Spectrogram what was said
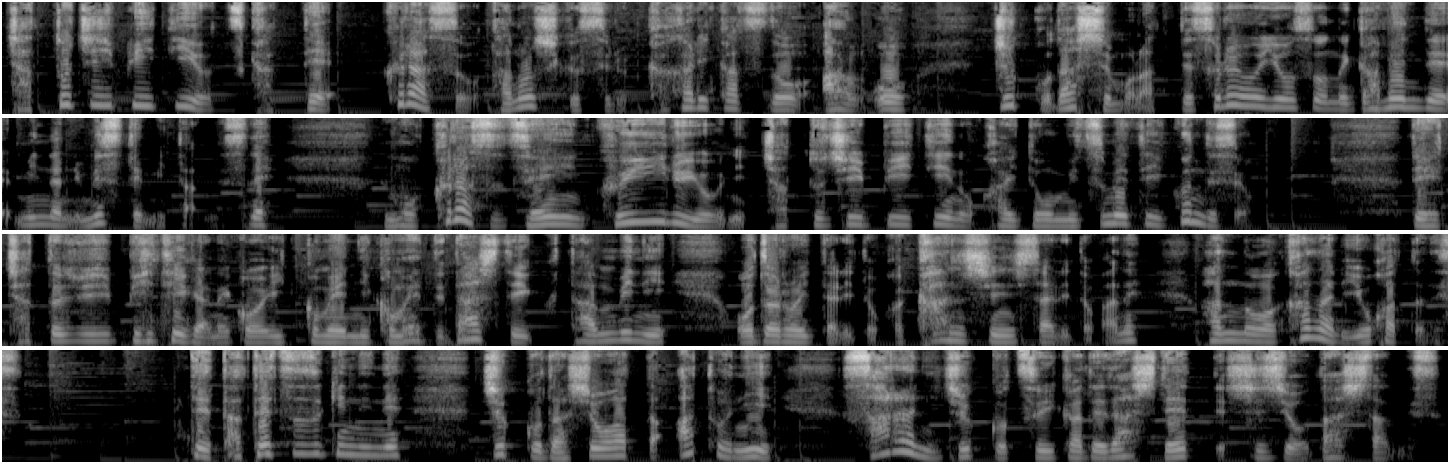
チャット GPT を使ってクラスを楽しくする係活動案を10個出してもらって、それを様子をね、画面でみんなに見せてみたんですね。もうクラス全員食い入るようにチャット GPT の回答を見つめていくんですよ。で、チャット GPT がね、こう1個目、2個目って出していくたんびに驚いたりとか感心したりとかね、反応はかなり良かったです。で、立て続けにね、10個出し終わった後に、さらに10個追加で出してって指示を出したんです。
